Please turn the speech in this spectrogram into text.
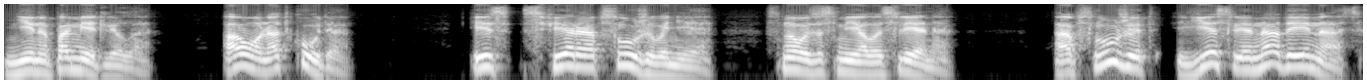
Нина помедлила. «А он откуда?» «Из сферы обслуживания», — снова засмеялась Лена. «Обслужит, если надо, и нас.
